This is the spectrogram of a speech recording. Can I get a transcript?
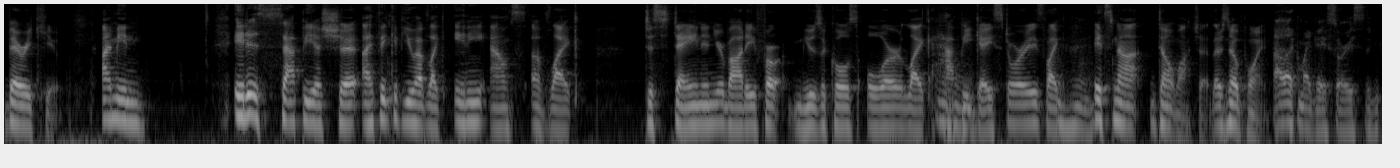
very cute. I mean it is sappy as shit. I think if you have like any ounce of like disdain in your body for musicals or like happy mm-hmm. gay stories, like mm-hmm. it's not. Don't watch it. There's no point. I like my gay stories in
